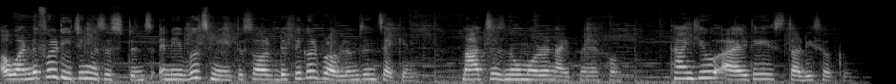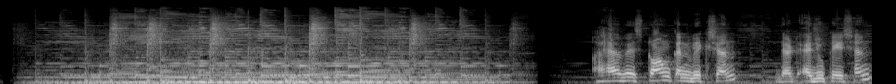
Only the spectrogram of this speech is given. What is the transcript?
A wonderful teaching assistance enables me to solve difficult problems in seconds. Maths is no more a nightmare for me. Thank you, IIT Study Circle. I have a strong conviction that education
